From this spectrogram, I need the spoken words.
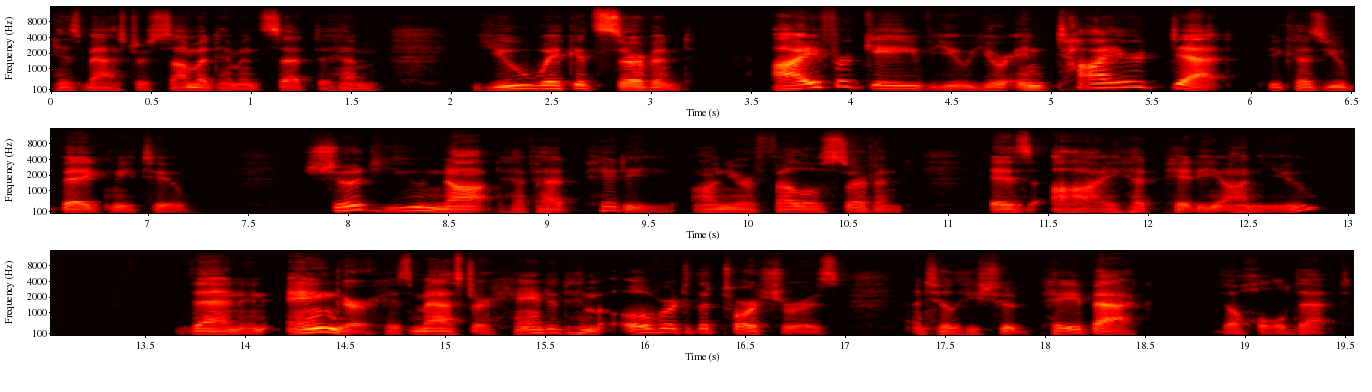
His master summoned him and said to him, You wicked servant, I forgave you your entire debt because you begged me to. Should you not have had pity on your fellow servant as I had pity on you? Then, in anger, his master handed him over to the torturers until he should pay back the whole debt.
